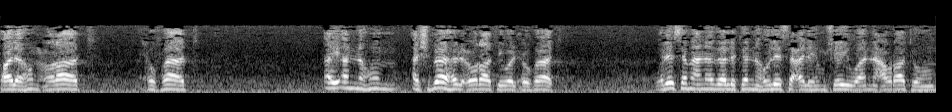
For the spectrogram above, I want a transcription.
قال هم عراة حفاة. أي أنهم أشباه العراة والحفاة. وليس معنى ذلك أنه ليس عليهم شيء وأن عوراتهم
